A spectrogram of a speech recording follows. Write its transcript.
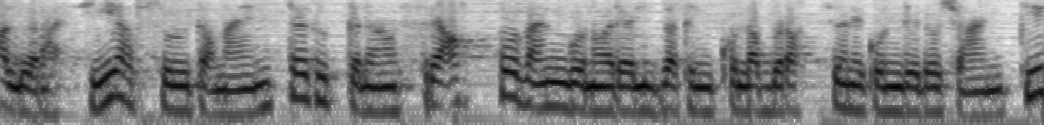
Allora sì, assolutamente, tutte le nostre app vengono realizzate in collaborazione con dei docenti,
